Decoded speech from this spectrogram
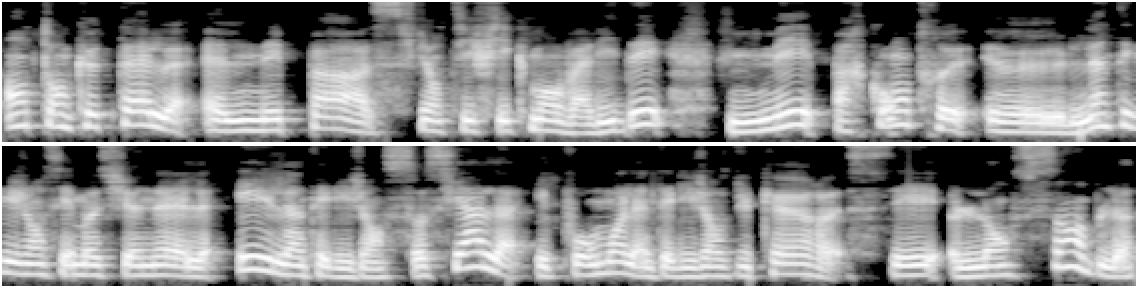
en tant que telle, elle n'est pas scientifiquement validée, mais par contre, euh, l'intelligence émotionnelle et l'intelligence sociale, et pour moi l'intelligence du cœur, c'est l'ensemble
